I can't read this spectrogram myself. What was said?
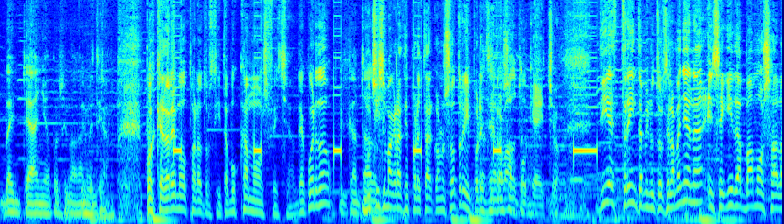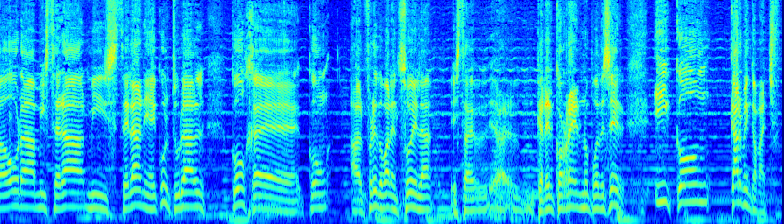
20 años aproximadamente. Pues quedaremos para otra cita, buscamos fecha, ¿de acuerdo? Muchísimas gracias por estar con nosotros y por este trabajo que ha hecho. 10, 30 minutos de la mañana, enseguida vamos a la hora miscelánea y cultural con, con Alfredo Valenzuela, eh, querer correr no puede ser, y con Carmen Camacho.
